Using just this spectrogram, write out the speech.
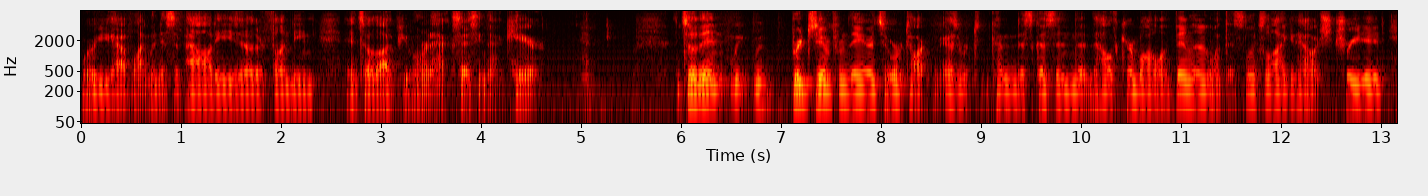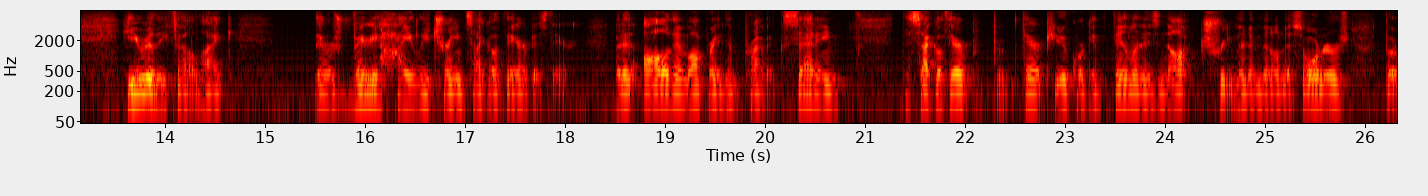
where you have like municipalities and other funding and so a lot of people aren't accessing that care so then we, we bridged in from there and so we're talking as we're kind of discussing the, the healthcare model in finland and what this looks like and how it's treated he really felt like there was very highly trained psychotherapists there but as all of them operate in the private setting the psychotherapeutic work in Finland is not treatment of mental disorders, but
